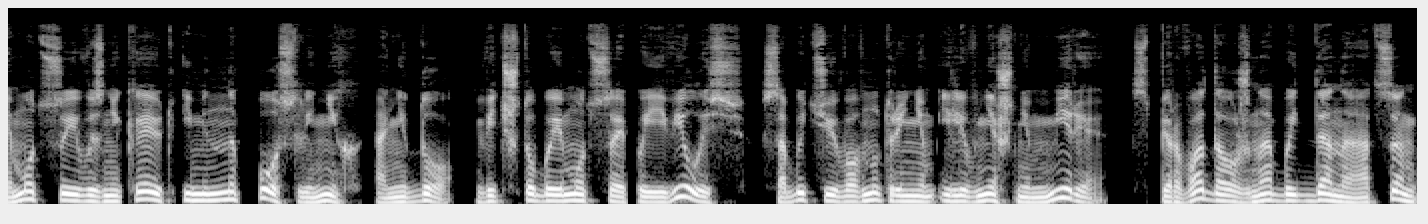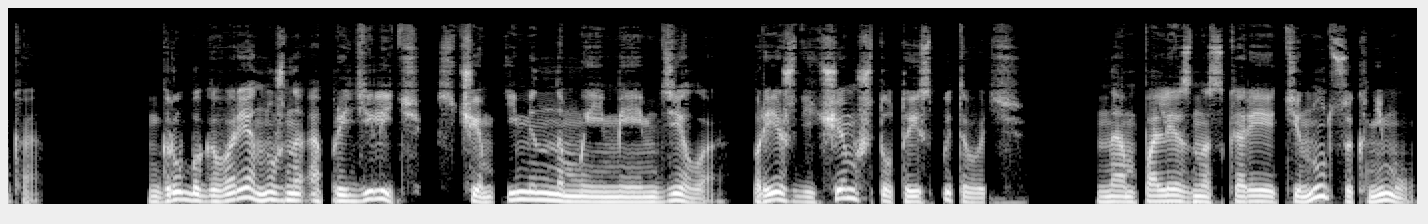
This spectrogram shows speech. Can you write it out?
Эмоции возникают именно после них, а не до, ведь чтобы эмоция появилась, событию во внутреннем или внешнем мире сперва должна быть дана оценка. Грубо говоря, нужно определить, с чем именно мы имеем дело, прежде чем что-то испытывать. Нам полезно скорее тянуться к нему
